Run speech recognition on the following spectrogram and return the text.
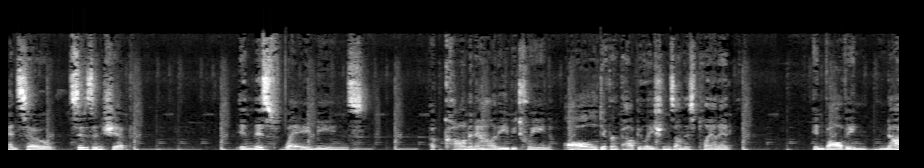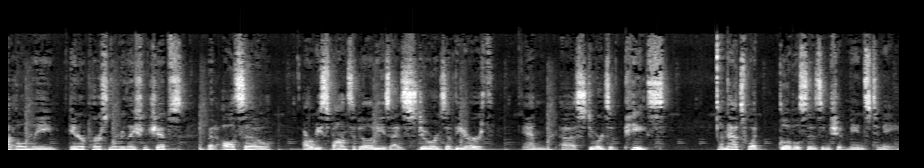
And so, citizenship in this way means a commonality between all different populations on this planet involving not only interpersonal relationships, but also our responsibilities as stewards of the earth and uh, stewards of peace. And that's what global citizenship means to me.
